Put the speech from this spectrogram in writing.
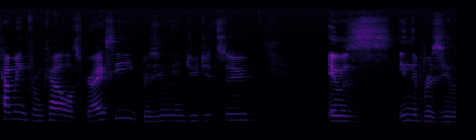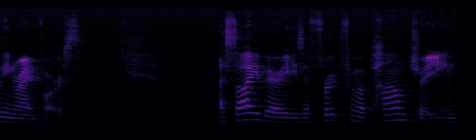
coming from Carlos Gracie, Brazilian Jiu Jitsu, it was in the Brazilian rainforest. Acai berry is a fruit from a palm tree in,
